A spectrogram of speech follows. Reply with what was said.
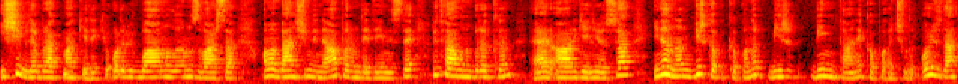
işi bile bırakmak gerekiyor. Orada bir bağımlılığımız varsa ama ben şimdi ne yaparım dediğinizde lütfen bunu bırakın. Eğer ağır geliyorsa inanın bir kapı kapanıp bir bin tane kapı açılır. O yüzden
